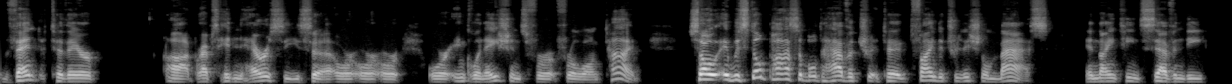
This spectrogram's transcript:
vent to their uh, perhaps hidden heresies uh, or, or, or or inclinations for for a long time. So it was still possible to have a to find a traditional mass in 1970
